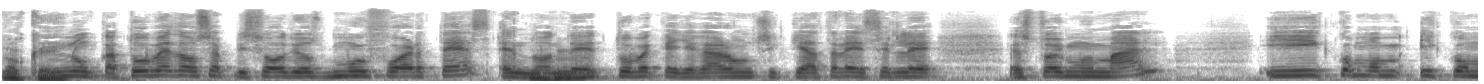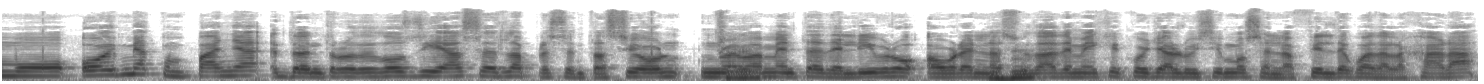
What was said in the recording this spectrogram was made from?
Ok. Nunca. Tuve dos episodios muy fuertes en donde tuve que llegar a un psiquiatra y decirle, estoy muy mal. Y como, y como hoy me acompaña, dentro de dos días es la presentación nuevamente del libro, ahora en la Ciudad de México, ya lo hicimos en la FIL de Guadalajara.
